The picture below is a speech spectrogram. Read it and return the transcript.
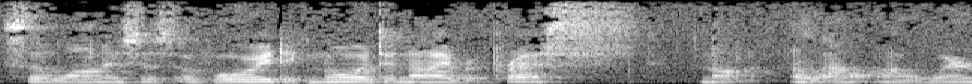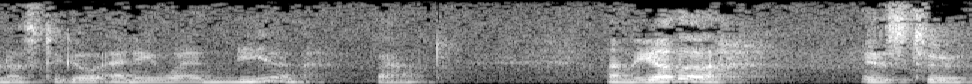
So one is just avoid, ignore, deny, repress, not allow our awareness to go anywhere near that. And the other is to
